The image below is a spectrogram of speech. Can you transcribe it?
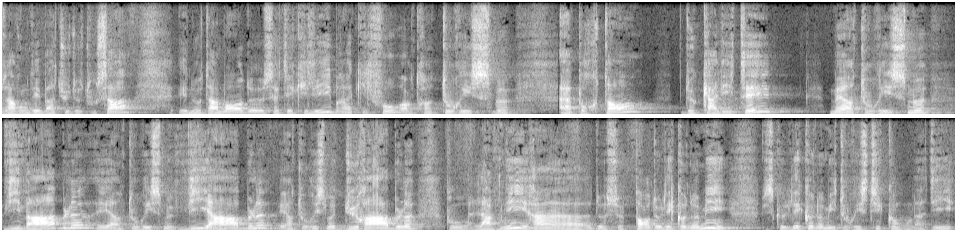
Nous avons débattu de tout ça, et notamment de cet équilibre hein, qu'il faut entre un tourisme important, de qualité, mais un tourisme vivable et un tourisme viable et un tourisme durable pour l'avenir hein, de ce pan de l'économie, puisque l'économie touristique, comme on l'a dit,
